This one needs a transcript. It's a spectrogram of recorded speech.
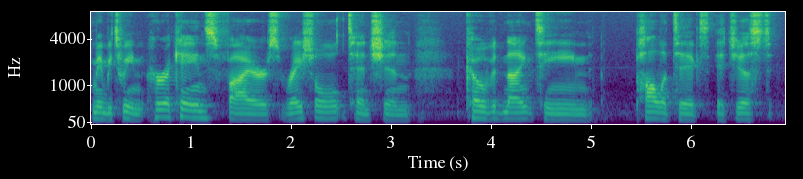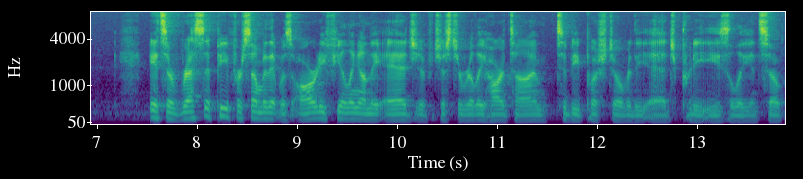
I mean, between hurricanes, fires, racial tension, COVID nineteen, politics, it just it's a recipe for somebody that was already feeling on the edge of just a really hard time to be pushed over the edge pretty easily. And so,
